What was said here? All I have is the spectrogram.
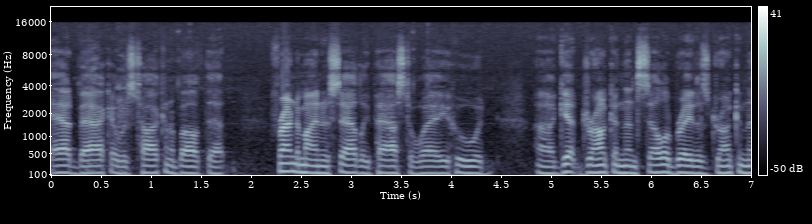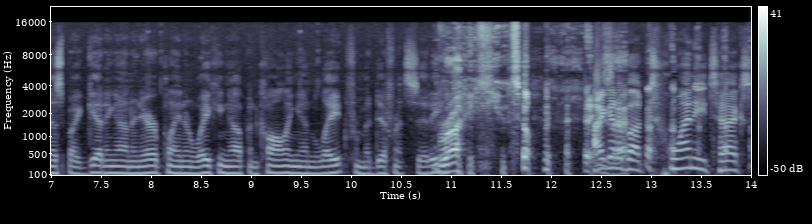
ad back I was talking about that friend of mine who sadly passed away, who would uh, get drunk and then celebrate his drunkenness by getting on an airplane and waking up and calling in late from a different city. Right. You told me. I got about 20 texts.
